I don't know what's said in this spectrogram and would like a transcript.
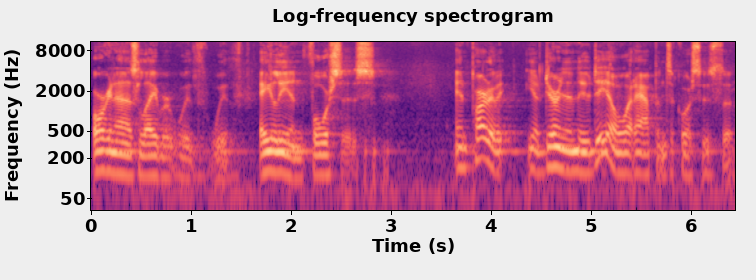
organized labor with with alien forces. And part of it, you know, during the New Deal, what happens, of course, is the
